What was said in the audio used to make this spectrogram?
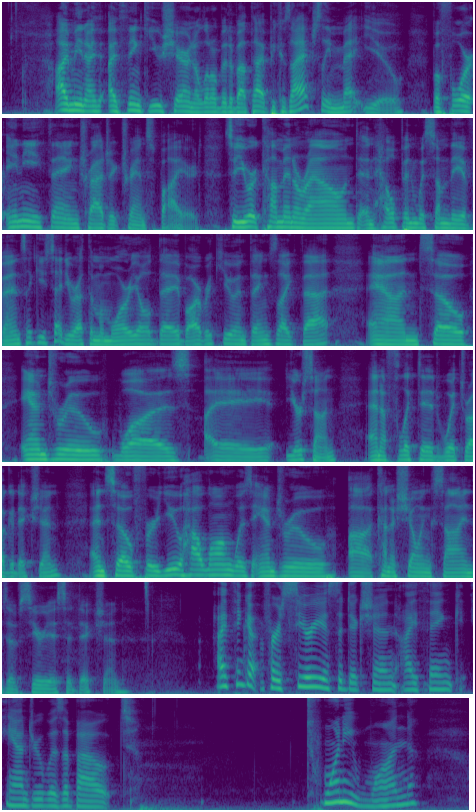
I mean, I, I think you sharing a little bit about that because I actually met you before anything tragic transpired. So you were coming around and helping with some of the events. Like you said, you were at the Memorial Day barbecue and things like that. And so Andrew was a your son and afflicted with drug addiction. And so for you, how long was Andrew uh, kind of showing signs of serious addiction? i think uh, for serious addiction i think andrew was about 21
